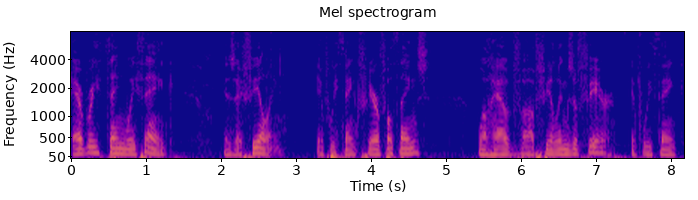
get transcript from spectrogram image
everything we think is a feeling. If we think fearful things, we'll have uh, feelings of fear. If we think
